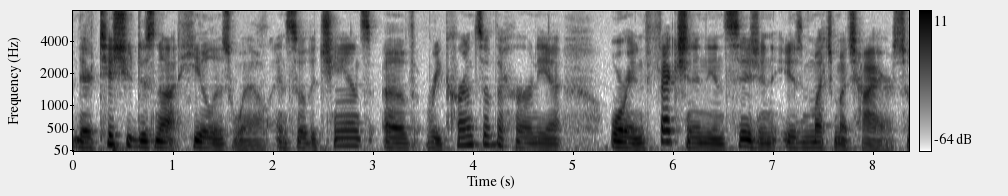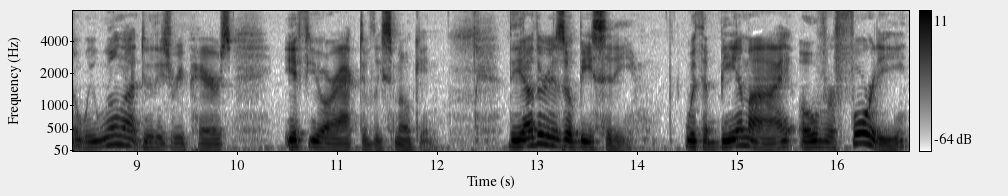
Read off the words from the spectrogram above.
their tissue does not heal as well, and so the chance of recurrence of the hernia or infection in the incision is much, much higher. So we will not do these repairs if you are actively smoking. The other is obesity with a BMI over 40,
